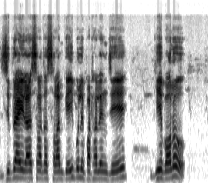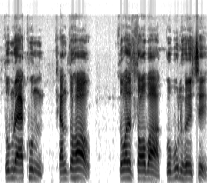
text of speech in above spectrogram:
জিব্রাইল আলাহ সাল্লাহ সাল্লামকে এই বলে পাঠালেন যে, গিয়ে বলো, তোমরা এখন ক্ষান্ত হও। তোমাদের তবা কবুল হয়েছে।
